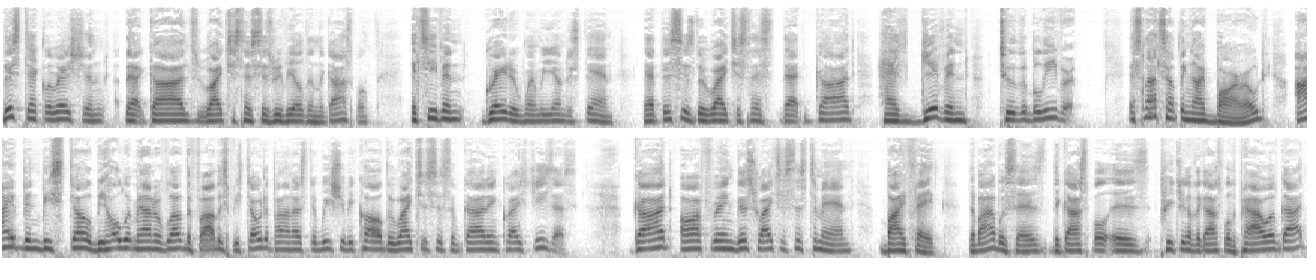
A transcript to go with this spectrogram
this declaration that God's righteousness is revealed in the gospel, it's even greater when we understand that this is the righteousness that God has given to the believer. It's not something I borrowed. I've been bestowed. Behold, what manner of love the Father has bestowed upon us that we should be called the righteousness of God in Christ Jesus. God offering this righteousness to man by faith. The Bible says the gospel is preaching of the gospel, the power of God.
